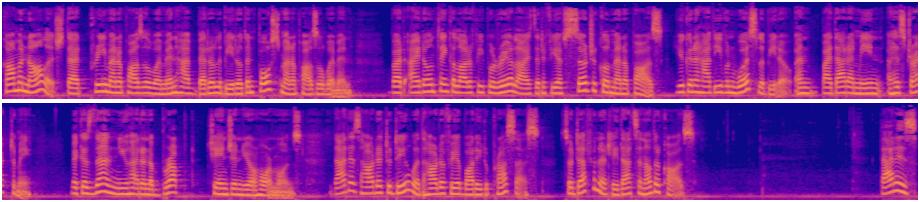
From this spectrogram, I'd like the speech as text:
common knowledge that premenopausal women have better libido than postmenopausal women. But I don't think a lot of people realize that if you have surgical menopause, you're going to have even worse libido. And by that, I mean a hysterectomy, because then you had an abrupt change in your hormones. That is harder to deal with, harder for your body to process. So, definitely, that's another cause. That is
